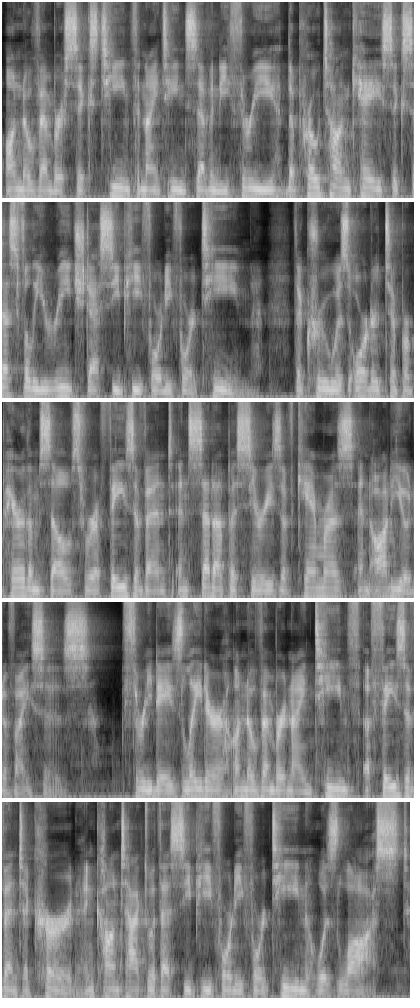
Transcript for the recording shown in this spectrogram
On November 16, 1973, the Proton-K successfully reached SCP-4014. The crew was ordered to prepare themselves for a phase event and set up a series of cameras and audio devices. Three days later, on November 19th, a phase event occurred and contact with SCP-4014 was lost.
